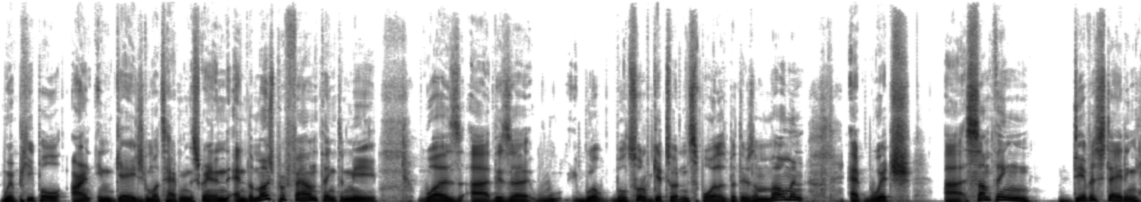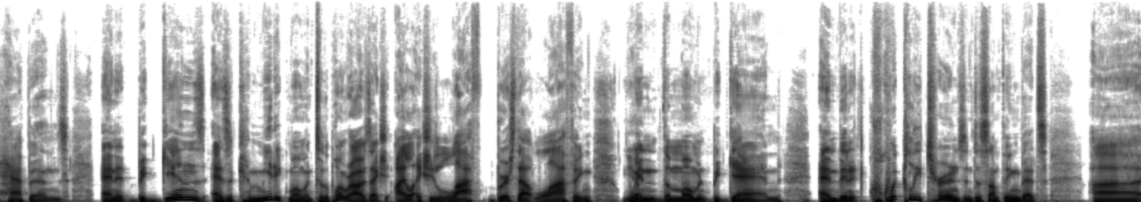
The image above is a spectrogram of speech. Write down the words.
where people aren't engaged in what's happening on the screen. And and the most profound thing to me was uh, there's a we'll we'll sort of get to it in spoilers, but there's a moment at which uh, something devastating happens and it begins as a comedic moment to the point where I was actually I actually laughed burst out laughing when the moment began and then it quickly turns into something that's uh,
